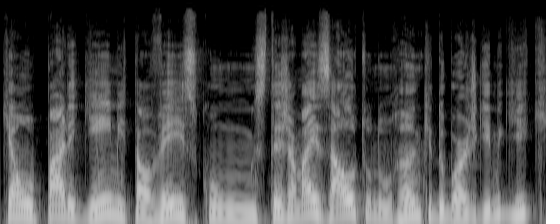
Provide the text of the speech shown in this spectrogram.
que é um party game, talvez, com esteja mais alto no ranking do Board Game Geek.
